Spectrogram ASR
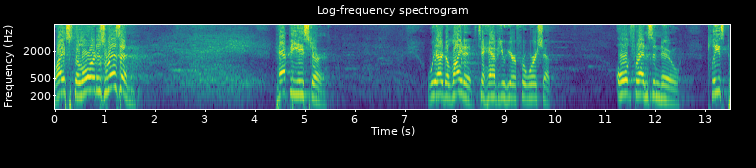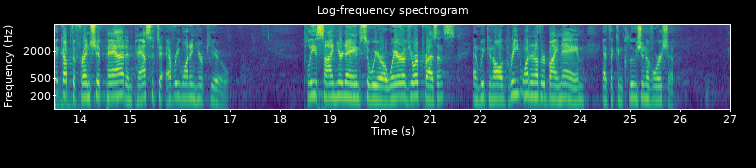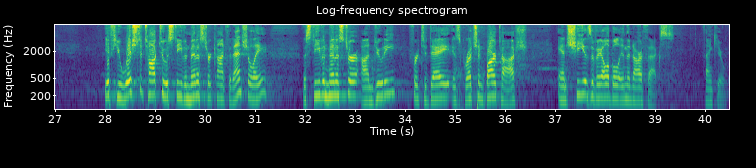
Christ the Lord is risen. Happy Easter. We are delighted to have you here for worship. Old friends and new, please pick up the friendship pad and pass it to everyone in your pew. Please sign your name so we are aware of your presence and we can all greet one another by name at the conclusion of worship. If you wish to talk to a Stephen minister confidentially, the Stephen minister on duty for today is Gretchen Bartosh, and she is available in the narthex. Thank you.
